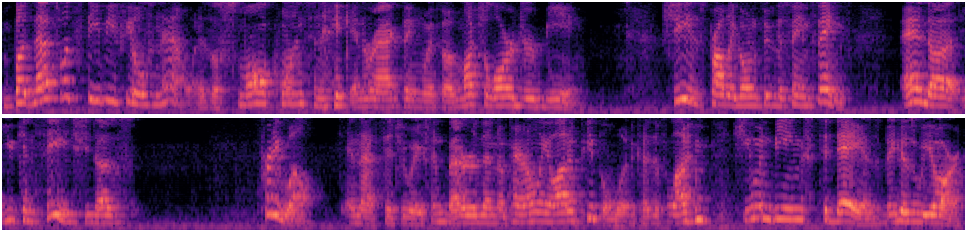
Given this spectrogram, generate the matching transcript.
But that's what Stevie feels now, as a small corn snake interacting with a much larger being. She's probably going through the same things. And uh, you can see she does pretty well in that situation better than apparently a lot of people would. Because if a lot of human beings today, as big as we are,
